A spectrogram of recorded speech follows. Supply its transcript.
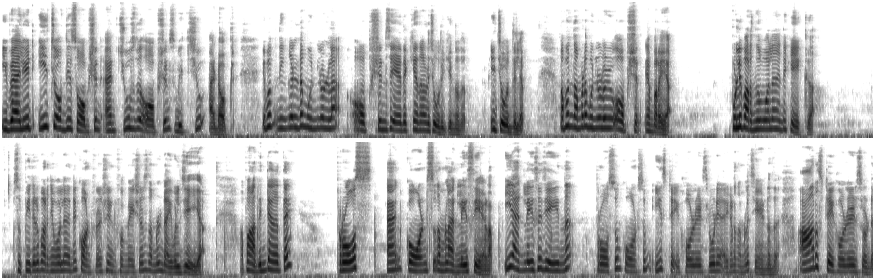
evaluate each of these option and choose the options which you adopt ഇപ്പം നിങ്ങളുടെ മുന്നിലുള്ള ഓപ്ഷൻസ് ഏതൊക്കെയാണെന്നാണ് ചോദിക്കുന്നത് ഈ ചോദ്യത്തിൽ. അപ്പം നമ്മുടെ മുന്നിലുള്ളൊരു ഓപ്ഷൻ ഞാൻ പറയാം. പുള്ളി പറഞ്ഞതുപോലെ തന്നെ കേൾക്കുക. സുപ്പീരിയർ പറഞ്ഞ പോലെ തന്നെ കോൺഫിഡൻഷ്യൽ ഇൻഫർമേഷൻസ് നമ്മൾ ഡൈവൽജ് ചെയ്യുക. അപ്പോൾ അതിന്റെ അകത്തെ പ്രോസ് ആൻഡ് കോൺസ് നമ്മൾ അനലൈസ് ചെയ്യണം. ഈ അനലൈസ് ചെയ്യുന്ന പ്രോസും കോൺസും ഈ സ്റ്റേക്ക് ഹോൾഡേഴ്സിലൂടെ ആയിരിക്കണം നമ്മൾ ചെയ്യേണ്ടത്. ആറ് സ്റ്റേക്ക് ഹോൾഡേഴ്സ് ഉണ്ട്.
